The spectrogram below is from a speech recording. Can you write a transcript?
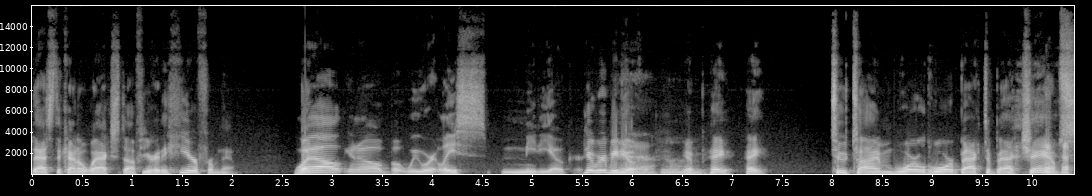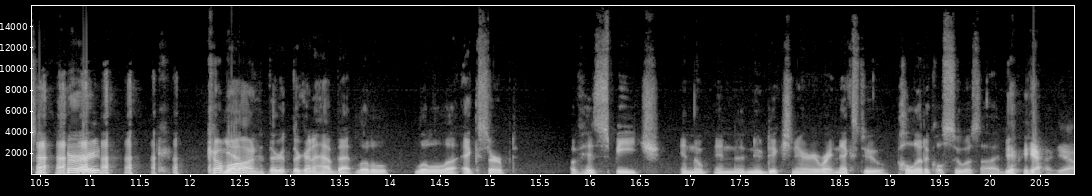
that's the kind of whack stuff you're going to hear from them. But- Well, you know, but we were at least mediocre. Yeah, we're mediocre. Yeah. Yeah. Hey, hey, two-time World War back-to-back champs. All right, come Yeah, on. They're they're going to have that little little uh, excerpt of his speech in the in the new dictionary right next to political suicide. Yeah, yeah, yeah.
